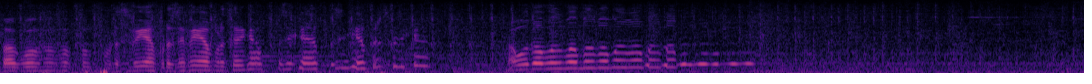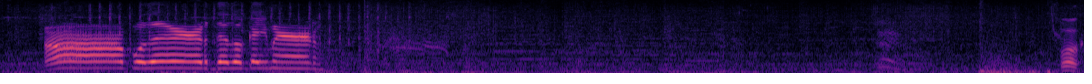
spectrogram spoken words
Fuck, fuck, fuck, fuck, por cerca, por cerca, por cerca, por cerca, por cerca, por cerca. Vamos, vamos, vamos, vamos, vamos, vamos, vamos, vamos. ¡Ah! ¡Poder! ¡Dedo Gamer! Fuck.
